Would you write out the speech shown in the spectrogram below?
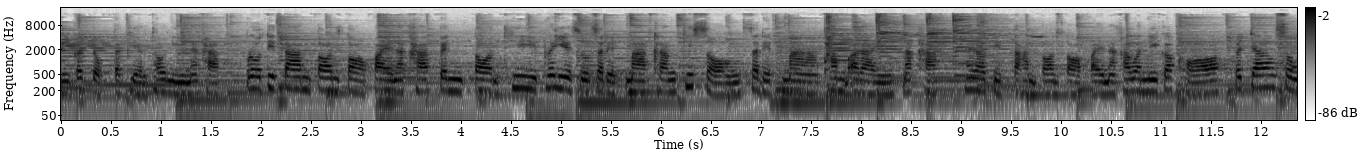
นี้ก็จบแต่เพียงเท่านี้นะคะ โปรดติดตามตอนต่อไปนะคะ เป็นตอนที่พระเยซูเสด็จมาครั้งที่สองเสด็จมาทำอะไรนะคะ ให้เราติดตามตอนต่อไปนะคะ วันนี้ก็ขอพระเจ้าทรง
